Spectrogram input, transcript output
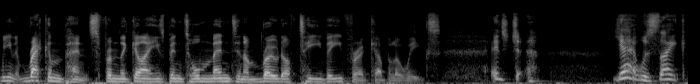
you know recompense from the guy he's been tormenting and rode off TV for a couple of weeks? It's just yeah, it was like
